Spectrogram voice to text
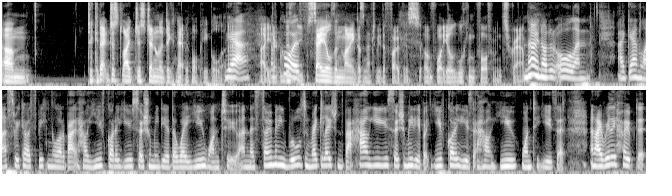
um, to connect, just like just generally to connect with more people. Uh, Yeah, uh, you of course. sales and money doesn't have to be the focus of what you're looking for from Instagram. No, not at all. And again, last week I was speaking a lot about how you've got to use social media the way you want to. And there's so many rules and regulations about how you use social media, but you've got to use it how you want to use it. And I really hope that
